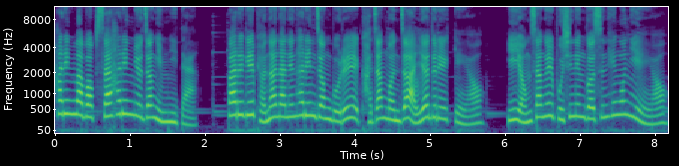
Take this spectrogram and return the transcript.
할인마법사 할인요정입니다. 빠르게 변환하는 할인 정보를 가장 먼저 알려드릴게요. 이 영상을 보시는 것은 행운이에요.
